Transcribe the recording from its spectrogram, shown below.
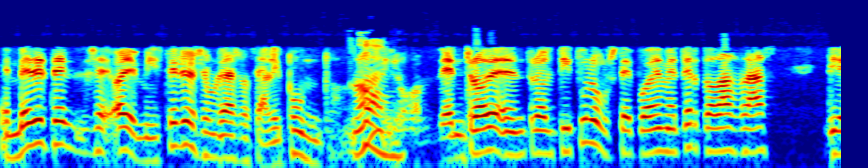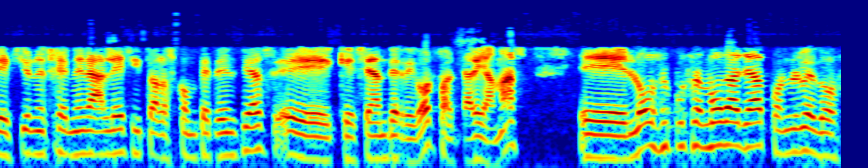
En vez de, te- se- oye, Ministerio de Seguridad Social y punto, ¿no? Claro. Y luego dentro de, dentro del título usted puede meter todas las direcciones generales y todas las competencias eh, que sean de rigor, faltaría más. Eh, luego se puso en moda ya ponerle dos,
